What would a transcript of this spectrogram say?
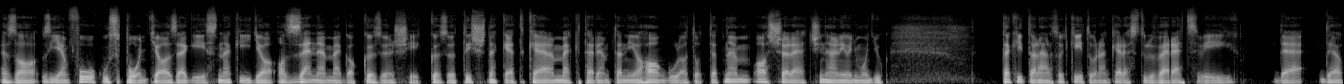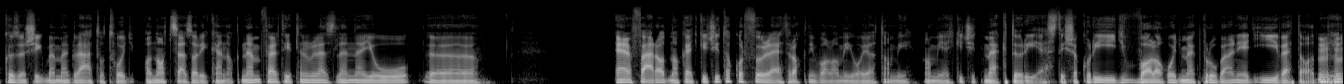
ez az ilyen fókuszpontja az egésznek, így a, a zene meg a közönség között, is neked kell megteremteni a hangulatot. Tehát nem azt se lehet csinálni, hogy mondjuk te kitalálod, hogy két órán keresztül veretsz végig, de, de a közönségben meglátod, hogy a nagy százalékának nem feltétlenül ez lenne jó, ö, elfáradnak egy kicsit, akkor föl lehet rakni valami olyat, ami, ami egy kicsit megtöri ezt, és akkor így valahogy megpróbálni egy ívet adni, uh-huh.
